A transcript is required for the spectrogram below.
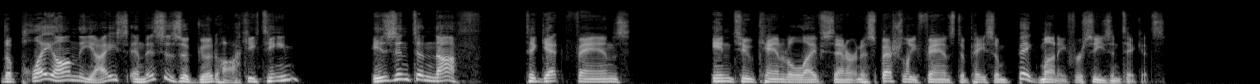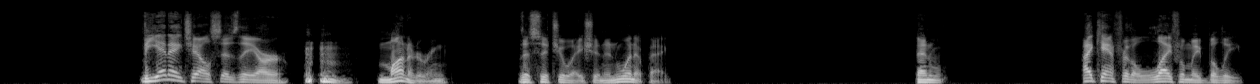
the play on the ice, and this is a good hockey team, isn't enough to get fans into Canada Life Center and especially fans to pay some big money for season tickets. The NHL says they are monitoring the situation in Winnipeg. And I can't for the life of me believe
